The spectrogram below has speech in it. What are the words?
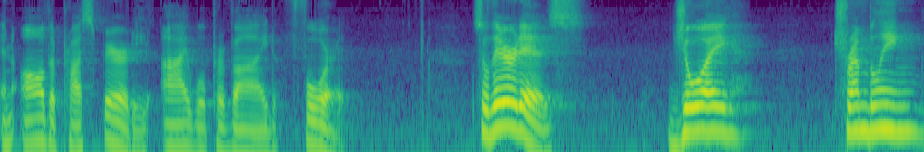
and all the prosperity I will provide for it. So there it is joy, trembling,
